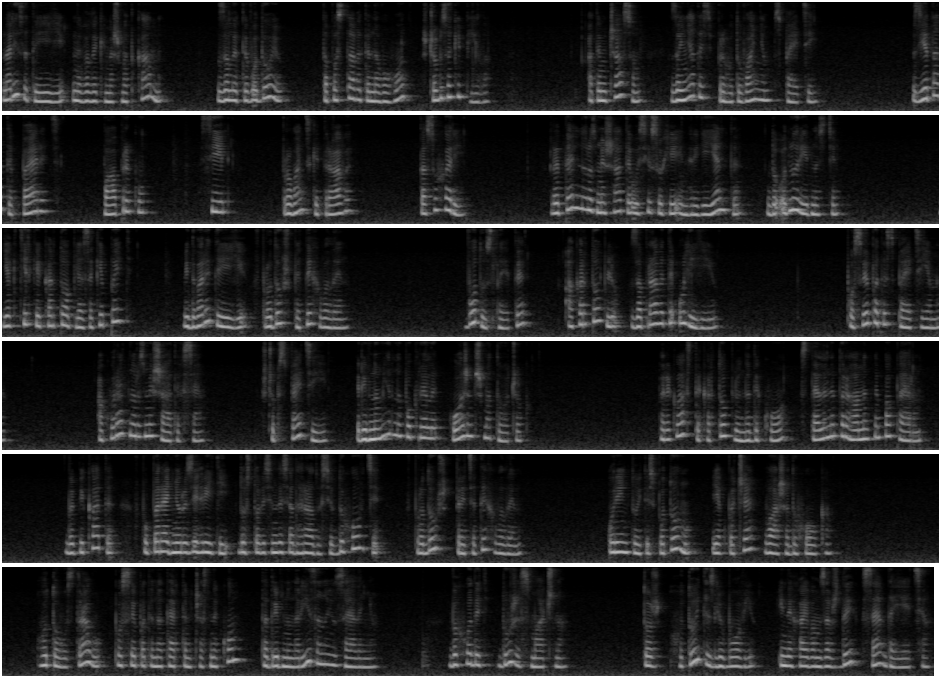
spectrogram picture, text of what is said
нарізати її невеликими шматками, залити водою та поставити на вогонь, щоб закипіла. А тим часом зайнятися приготуванням спецій. З'єднати перець, паприку, сіль, прованські трави та сухарі. Ретельно розмішати усі сухі інгредієнти до однорідності. Як тільки картопля закипить, відварити її впродовж 5 хвилин. Воду злити, а картоплю заправити олією, посипати спеціями. Акуратно розмішати все, щоб спеції рівномірно покрили кожен шматочок. Перекласти картоплю на деко, стелене пергаментним папером. Випікати в попередньо розігрітій до 180 градусів духовці впродовж 30 хвилин. Орієнтуйтесь по тому, як пече ваша духовка. Готову страву посипати натертим часником та дрібно нарізаною зеленню. Виходить дуже смачно. Тож готуйте з любов'ю і нехай вам завжди все вдається.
